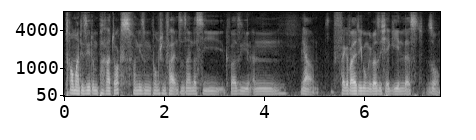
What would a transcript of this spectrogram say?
traumatisiert und paradox von diesem komischen Verhalten zu sein, dass sie quasi an ja, Vergewaltigung über sich ergehen lässt. So.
